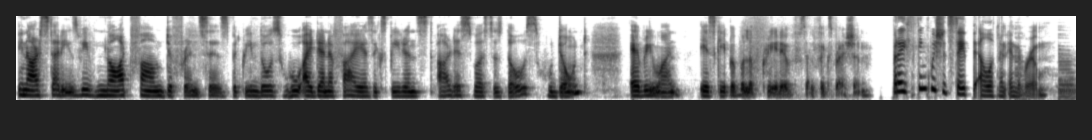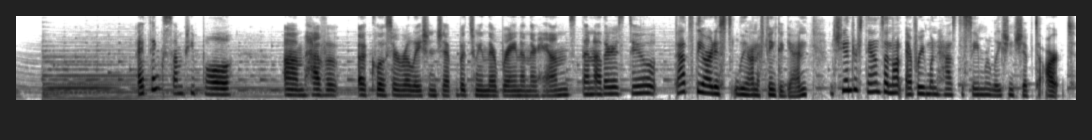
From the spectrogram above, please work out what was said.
in our studies, we've not found differences between those who identify as experienced artists versus those who don't. Everyone is capable of creative self expression. But I think we should state the elephant in the room. I think some people um, have a, a closer relationship between their brain and their hands than others do. That's the artist Liana Finck again, and she understands that not everyone has the same relationship to art.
